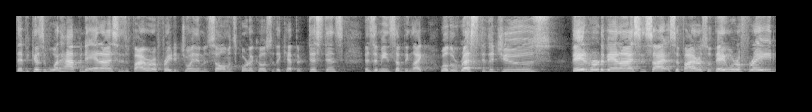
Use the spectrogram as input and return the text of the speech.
that because of what happened to Ananias and Sapphira were afraid to join them in Solomon's portico, so they kept their distance? Does it mean something like, well, the rest of the Jews they had heard of Ananias and Sapphira, so they were afraid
